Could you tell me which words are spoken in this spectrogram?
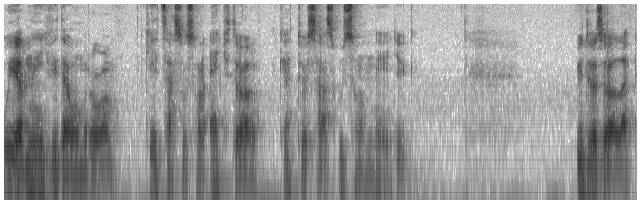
Újabb négy videómról 221-től 224-ig. Üdvözöllek!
